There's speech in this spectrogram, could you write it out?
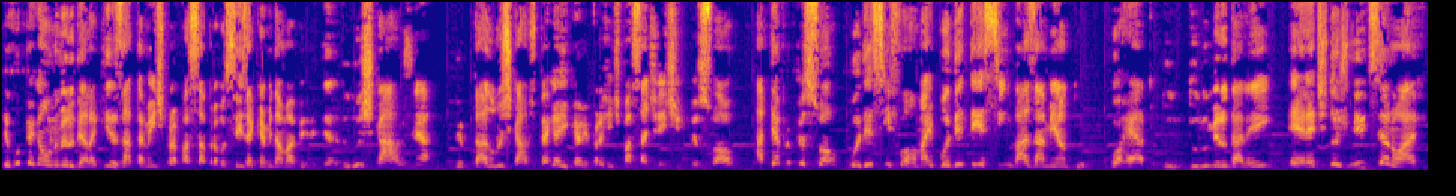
Eu vou pegar o um número dela aqui exatamente para passar para vocês. Aqui me dá uma. Do Luiz Carlos, né? Deputado Luiz Carlos, pega aí, Cami, pra gente passar direitinho pro pessoal. Até pro pessoal poder se informar e poder ter esse embasamento correto do, do número da lei. Ela é de 2019.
